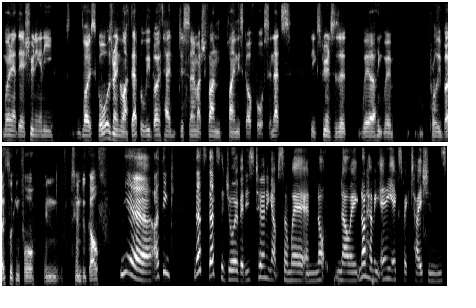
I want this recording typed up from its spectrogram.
weren't out there shooting any low scores or anything like that, but we both had just so much fun playing this golf course, and that's the experiences that where I think we're probably both looking for in terms of golf. Yeah, I think that's that's the joy of it is turning up somewhere and not knowing, not having any expectations,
